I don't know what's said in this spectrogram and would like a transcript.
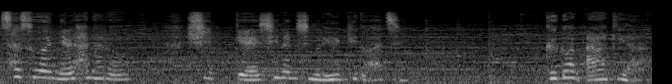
사소한 일 하나로 쉽게 신앙심을 잃기도 하지. 그건 악이야.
